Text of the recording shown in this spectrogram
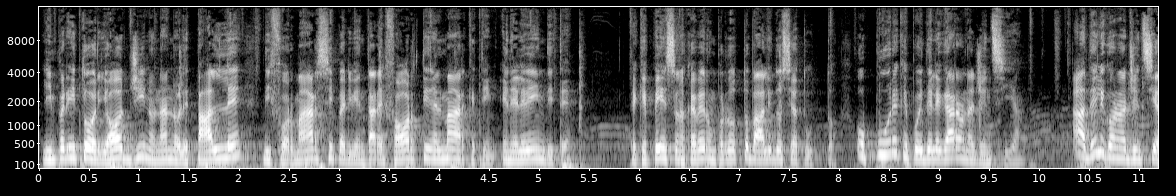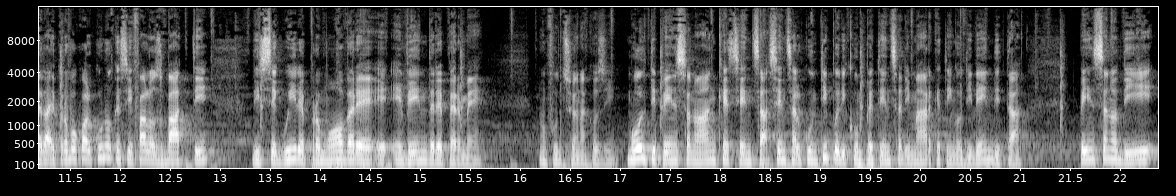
Gli imprenditori oggi non hanno le palle di formarsi per diventare forti nel marketing e nelle vendite, perché pensano che avere un prodotto valido sia tutto, oppure che puoi delegare a un'agenzia. Ah, delego a un'agenzia, dai, trovo qualcuno che si fa lo sbatti di seguire, promuovere e, e vendere per me. Non funziona così. Molti pensano anche senza, senza alcun tipo di competenza di marketing o di vendita, pensano di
